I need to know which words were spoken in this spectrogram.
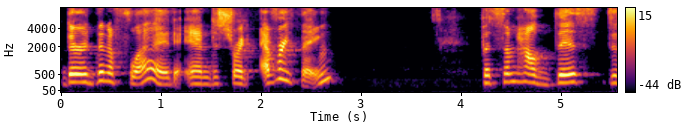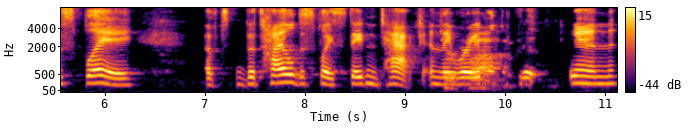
there had been a flood and destroyed everything. But somehow this display of the tile display stayed intact and they were able to put it in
